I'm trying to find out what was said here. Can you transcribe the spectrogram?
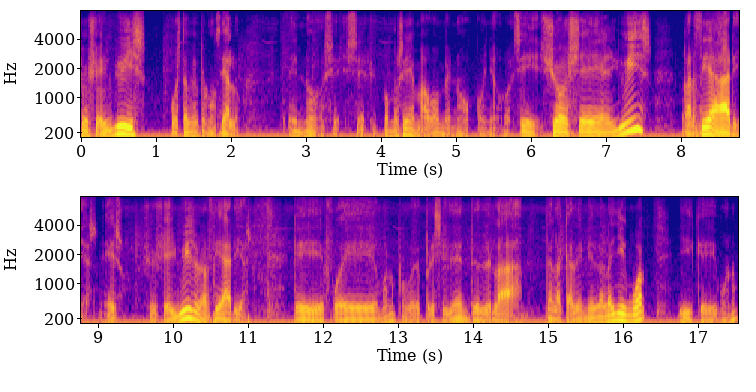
José Luis cuesta bien pronunciarlo eh, no, ¿cómo se llamaba? Hombre, no, coño. Sí, José Luis García Arias, eso, José Luis García Arias, que fue, bueno, pues presidente de la, de la Academia de la Lengua y que, bueno,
